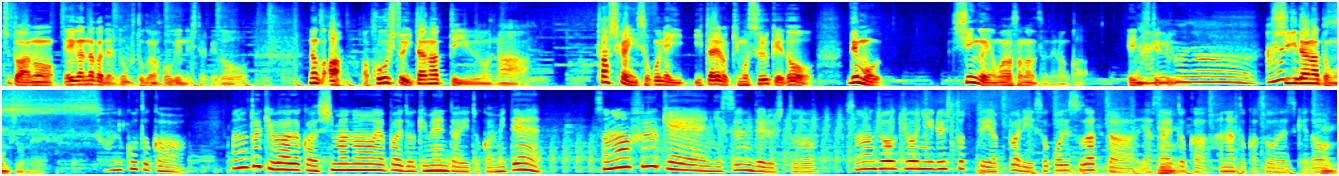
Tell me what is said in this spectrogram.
ちょっとあの映画の中では独特な方言でしたけどなんかああこういう人いたなっていうような確かにそこにはいいたような気もするけどでも芯が山田さんなんですよねなんか演じてる。なるほど。不不思議だなと思うんですよね。そういうことか。あの時はだから島のやっぱりドキュメンタリーとか見てその風景に住んでる人その状況にいる人ってやっぱりそこで育った野菜とか花とかそうですけど、うん。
